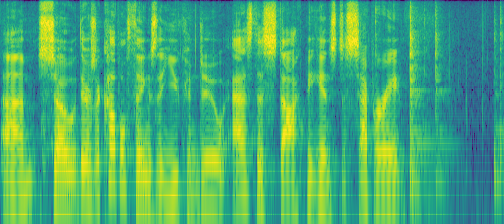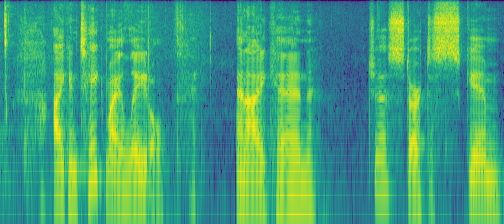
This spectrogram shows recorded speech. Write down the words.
Um, so there's a couple things that you can do. As the stock begins to separate, I can take my ladle and I can just start to skim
